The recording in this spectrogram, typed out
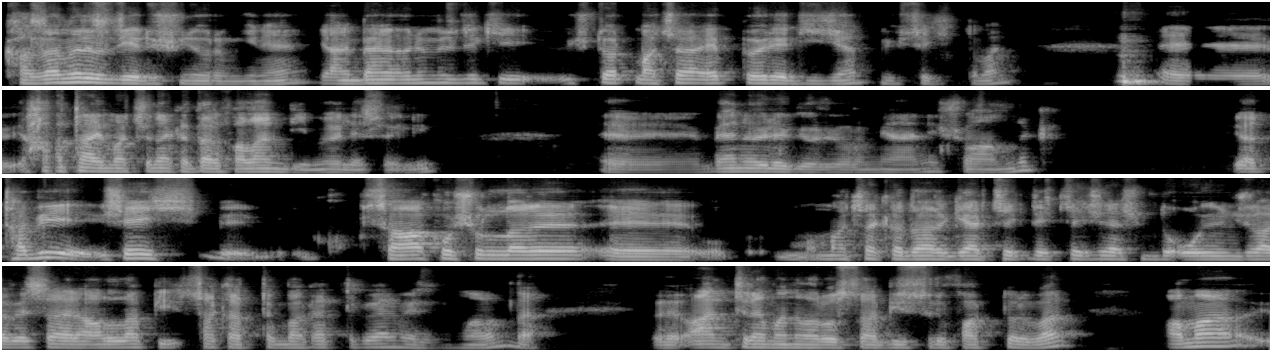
kazanırız diye düşünüyorum yine. Yani ben önümüzdeki 3-4 maça hep böyle diyeceğim yüksek ihtimal. Ee, Hatay maçına kadar falan diyeyim öyle söyleyeyim. Ee, ben öyle görüyorum yani şu anlık. Ya tabii şey sağ koşulları e, maça kadar gerçekleşecek şeyler şimdi oyuncular vesaire Allah bir sakatlık makatlık vermesin umarım da e, antrenmanı var olsa bir sürü faktör var. Ama e,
